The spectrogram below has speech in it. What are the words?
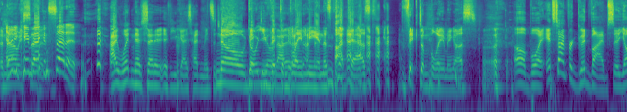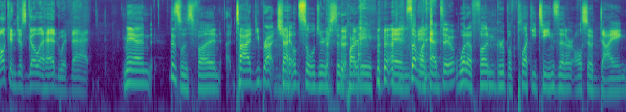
And, now then he he came back it. and said it. I wouldn't have said it if you guys hadn't made such a No, don't you deal about victim blame me in this podcast. Victim blaming us. oh boy, it's time for good vibes, so y'all can just go ahead with that. man. This was fun. Uh, Todd, you brought child soldiers to the party, and Someone and had to. What a fun group of plucky teens that are also dying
